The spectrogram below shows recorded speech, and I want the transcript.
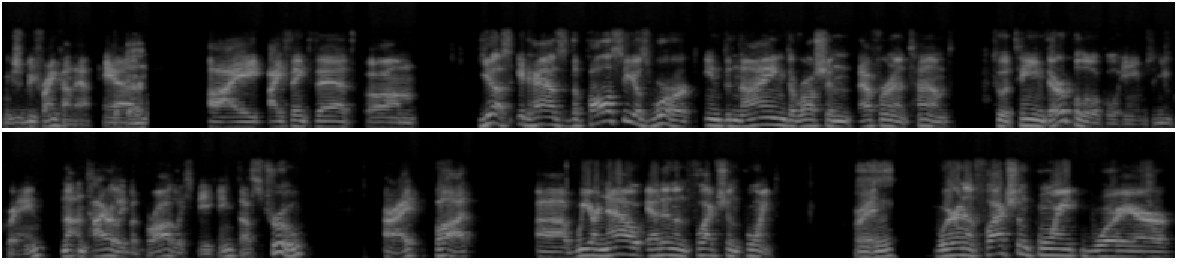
We just be frank on that. And okay. I I think that um, yes, it has the policy has worked in denying the Russian effort and attempt to attain their political aims in Ukraine. Not entirely, but broadly speaking, that's true. All right, but uh, we are now at an inflection point, right? Mm-hmm. We're an inflection point where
